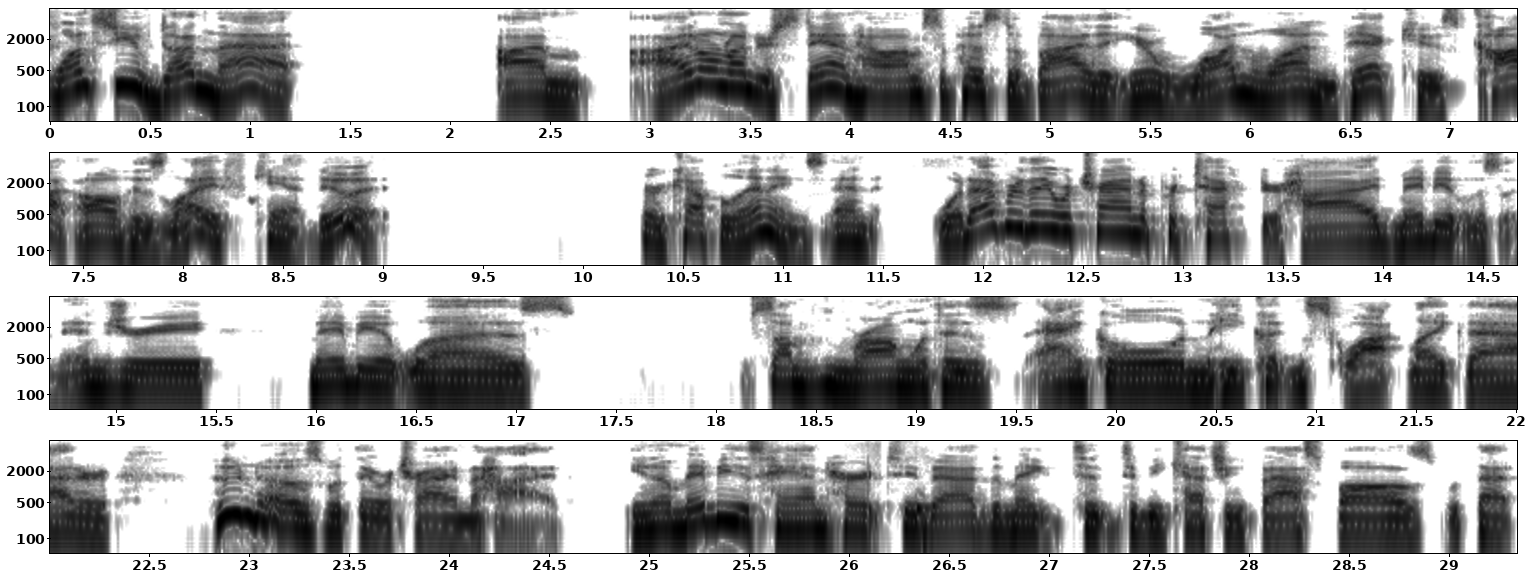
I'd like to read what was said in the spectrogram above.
once you've done that, I'm I don't understand how I'm supposed to buy that your one one pick who's caught all his life can't do it for a couple innings. And whatever they were trying to protect or hide, maybe it was an injury, maybe it was something wrong with his ankle and he couldn't squat like that, or who knows what they were trying to hide. You know, maybe his hand hurt too bad to make to, to be catching fastballs with that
